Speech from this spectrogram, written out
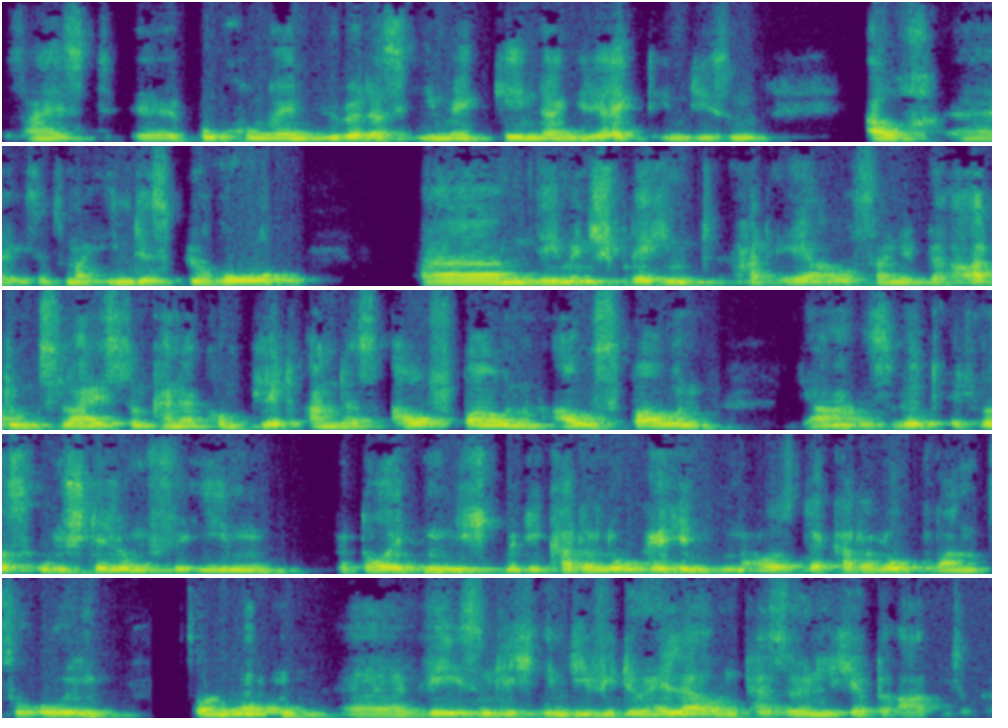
Das heißt, äh, Buchungen über das E-Mail gehen dann direkt in diesen, auch, äh, ich sag mal, in das Büro. Ähm, dementsprechend hat er auch seine Beratungsleistung, kann er komplett anders aufbauen und ausbauen. Ja, es wird etwas Umstellung für ihn bedeuten, nicht mehr die Kataloge hinten aus der Katalogwand zu holen, sondern äh, wesentlich individueller und persönlicher beraten zu können.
